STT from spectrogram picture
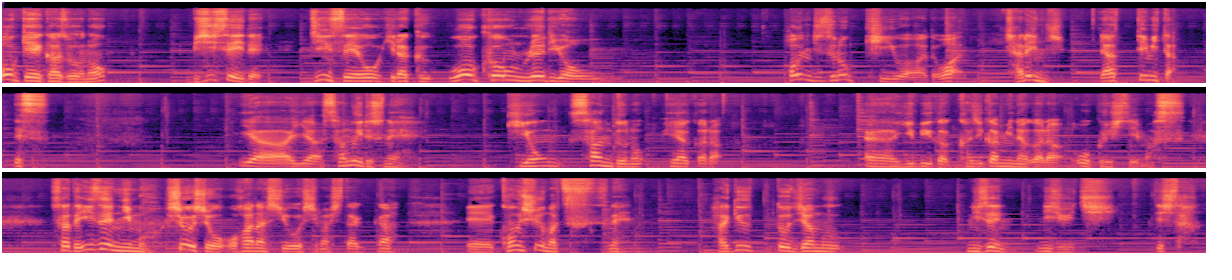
OK 画像の美姿勢で人生を開くウォークオンレディオ。本日のキーワードはチャレンジ。やってみたです。いやいや寒いですね。気温3度の部屋から指がかじかみながらお送りしています。さて以前にも少々お話をしましたが、えー、今週末ですね。ハギュットジャム2021でした。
